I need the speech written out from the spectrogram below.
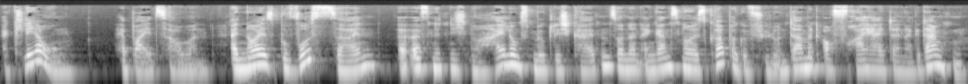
Erklärung herbeizaubern. Ein neues Bewusstsein eröffnet nicht nur Heilungsmöglichkeiten, sondern ein ganz neues Körpergefühl und damit auch Freiheit deiner Gedanken.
